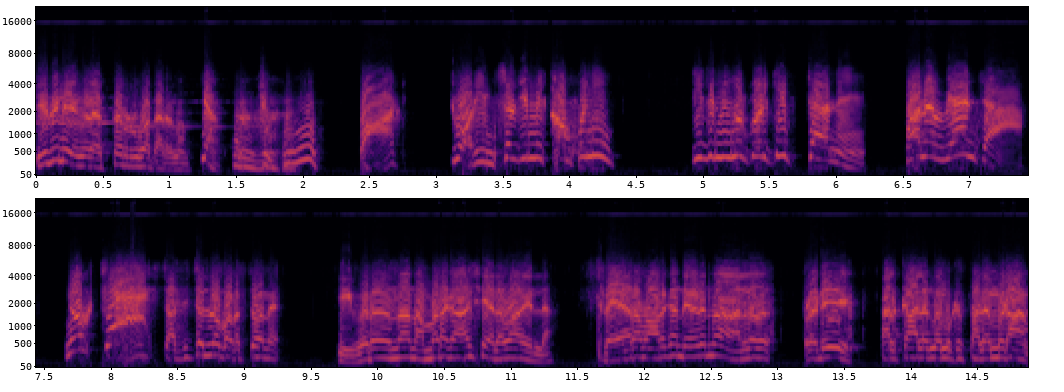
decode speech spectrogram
ഇതിന് ഞങ്ങൾ എത്ര രൂപ തരണം? You are insulting my company ഇത് നിങ്ങൾക്ക് ഒരു ഗിഫ്റ്റ് ആണ്. പണം വേണ്ട. ശ്രദ്ധിച്ചല്ലോ പടച്ചോനെ. ഇവിടെ നിന്നാ നമ്മുടെ കാശ് ചെലവാകില്ല. വേറെ മാർഗം തേടുന്ന നല്ലത്. റെഡി. തൽക്കാലം നമുക്ക് സ്ഥലം വിടാം.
